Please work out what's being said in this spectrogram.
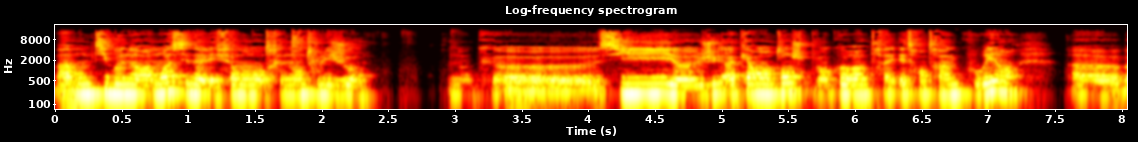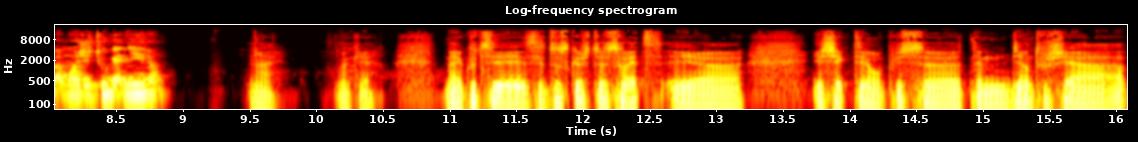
bah, mon petit bonheur à moi, c'est d'aller faire mon entraînement tous les jours. Donc, euh, si euh, à 40 ans, je peux encore être en train de courir, bah, moi, j'ai tout gagné là. Ouais. Ok. Bah écoute, c'est c'est tout ce que je te souhaite et euh, et je sais que t'es en plus euh, t'aimes bien toucher à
